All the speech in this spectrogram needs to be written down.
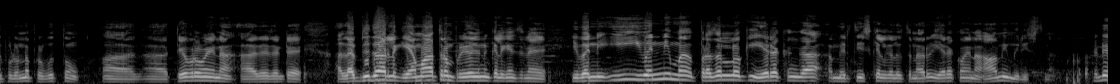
ఇప్పుడున్న ప్రభుత్వం తీవ్రమైన అదేంటంటే లబ్ధిదారులకు ఏమాత్రం ప్రయోజనం కలిగించిన ఇవన్నీ ఈ ఇవన్నీ మా ప్రజల్లోకి ఏ రకంగా మీరు తీసుకెళ్ళగలుగుతున్నారు ఏ రకమైన హామీ మీరు ఇస్తున్నారు? అంటే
